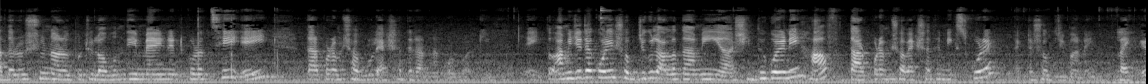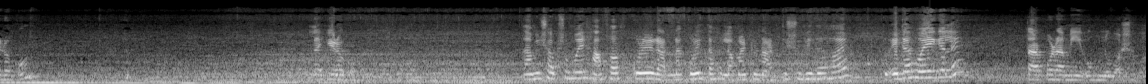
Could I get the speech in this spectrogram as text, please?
আদা রসুন আর অল্প একটু লবণ দিয়ে ম্যারিনেট করেছি, এই, তারপর আমি সবগুলো একসাথে রান্না করব আর কি। এই, তো আমি যেটা করি, সবজিগুলো আলাদা আমি সিদ্ধ করে নিই হাফ তারপর আমি সব একসাথে মিক্স করে একটা সবজি বানাই লাইক এরকম। লাইক এরকম। আমি সবসময় হাফ হাফ করে রান্না করি, তাহলে আমার একটু নাড়তে সুবিধা হয়। তো এটা হয়ে গেলে, তারপর আমি ওগুলো বসাবো।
